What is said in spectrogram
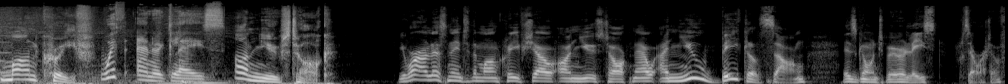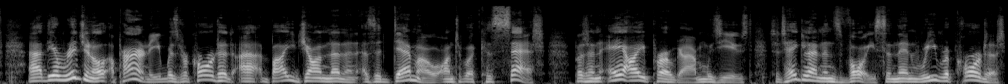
Moncrieff with Energlaze. on Newstalk. You are listening to the Moncrieff Show on Newstalk now. A new Beatles song is going to be released, sort of. Uh, the original, apparently, was recorded uh, by John Lennon as a demo onto a cassette, but an AI program was used to take Lennon's voice and then re record it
